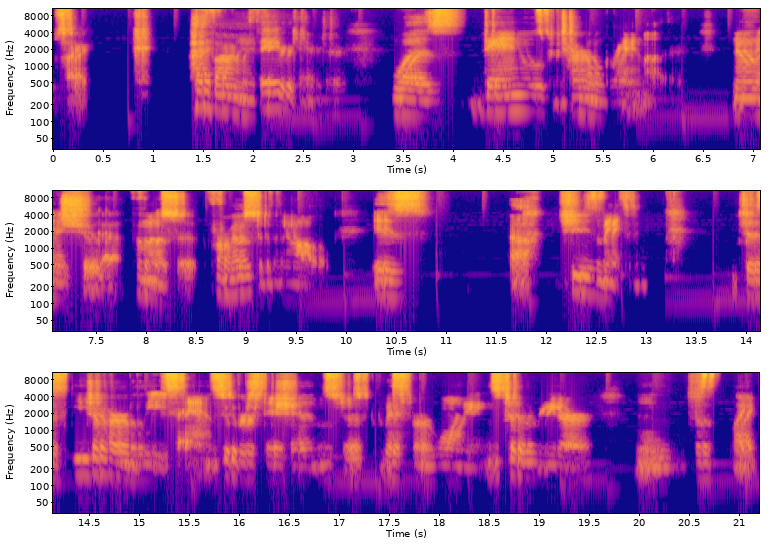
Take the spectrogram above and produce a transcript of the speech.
sorry, by far my favorite character was Daniel's paternal grandmother, known as Suga for most of, for most of the novel, is, uh, she's amazing. Just each of her beliefs and superstitions just whisper warnings to the reader just like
